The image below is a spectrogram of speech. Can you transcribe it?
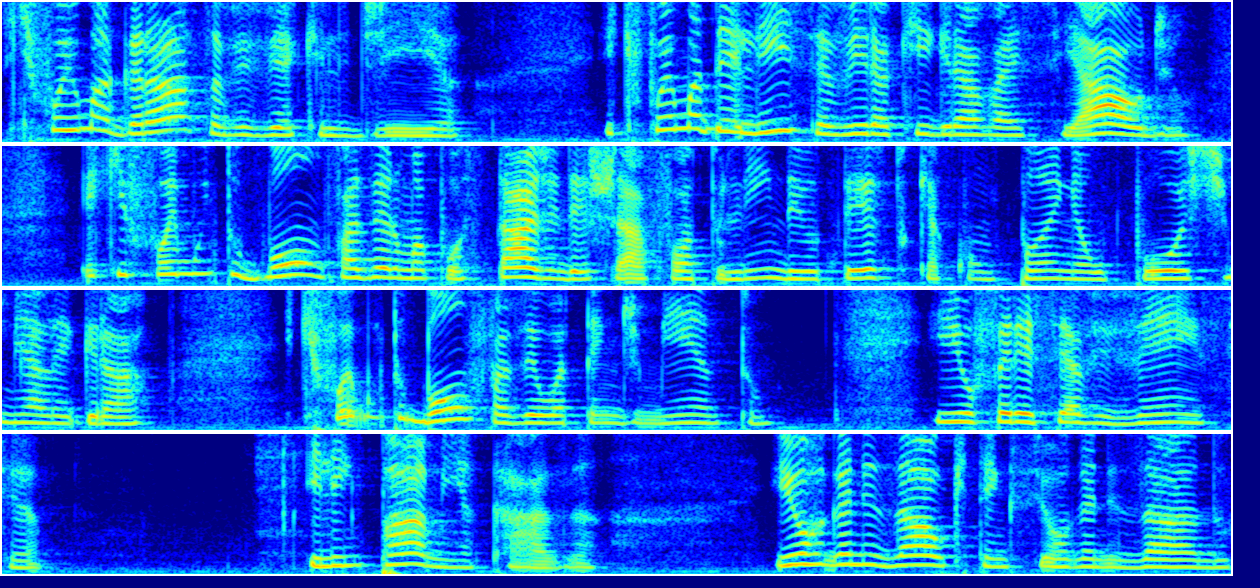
e que foi uma graça viver aquele dia e que foi uma delícia vir aqui gravar esse áudio e que foi muito bom fazer uma postagem, deixar a foto linda e o texto que acompanha o post me alegrar. E que foi muito bom fazer o atendimento e oferecer a vivência e limpar a minha casa e organizar o que tem que ser organizado.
